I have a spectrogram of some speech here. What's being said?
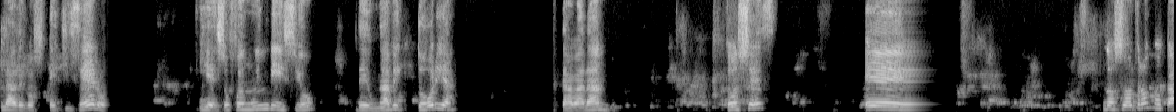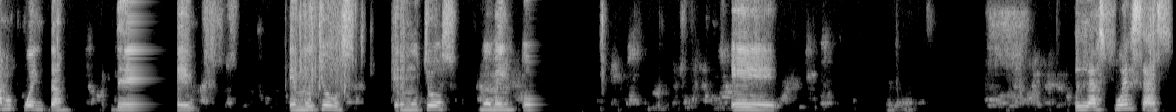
la de los hechiceros. Y eso fue un indicio de una victoria estaba dando. Entonces, eh, nosotros nos damos cuenta de en muchos, en muchos momentos eh, las fuerzas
